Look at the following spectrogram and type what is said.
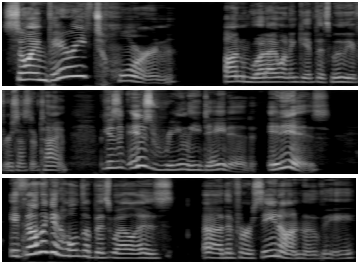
So I'm very torn on what I want to give this movie for test of time because it is really dated. It is. It's not like it holds up as well as uh, the first Zenon movie.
